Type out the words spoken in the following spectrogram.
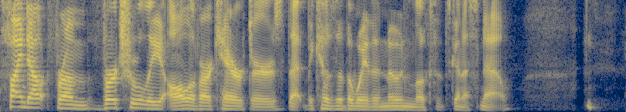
find out from virtually all of our characters that because of the way the moon looks, it's going to snow.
